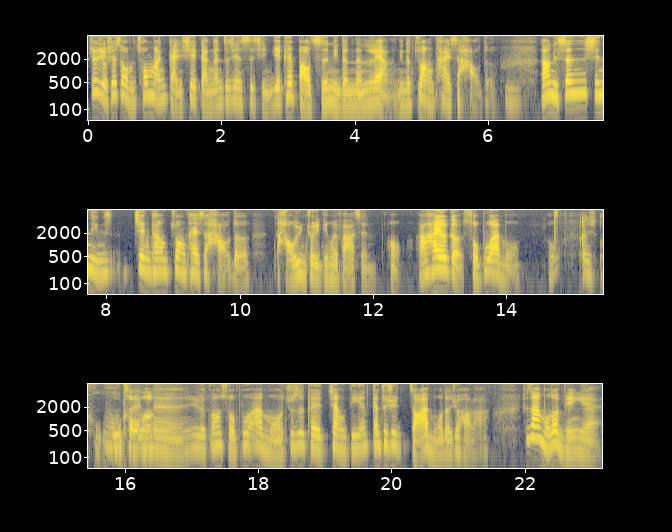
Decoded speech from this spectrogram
就是有些时候我们充满感谢、感恩这件事情，也可以保持你的能量，你的状态是好的，嗯然后你身心灵健康状态是好的，好运就一定会发生哦。然后还有一个手部按摩。按虎虎口吗？呢，因为光手部按摩就是可以降低，干脆去找按摩的就好啦。现在按摩都很便宜耶，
